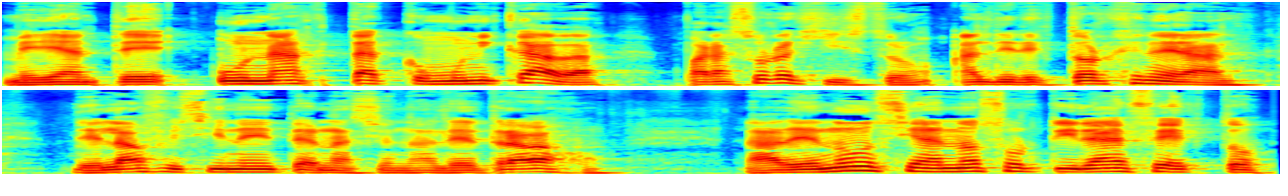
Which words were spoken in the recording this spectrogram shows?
mediante un acta comunicada para su registro al director general de la Oficina Internacional de Trabajo. La denuncia no surtirá efecto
